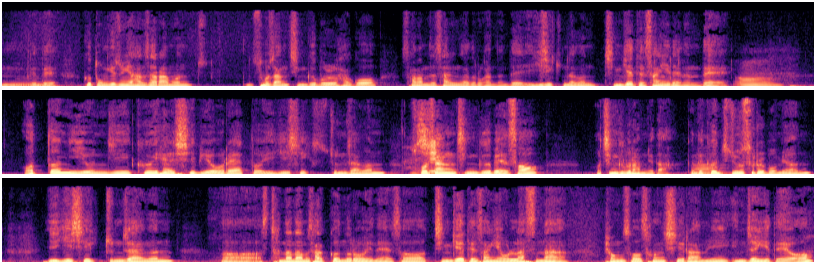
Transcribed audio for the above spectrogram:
음, 근데 그 동기 중에 한 사람은 소장 진급을 하고 삼함대 사령관으로 갔는데 이기식 준장은 징계 대상이 되는데 어. 어떤 이유인지 그 해 12월에 또 이기식 준장은 다시? 소장 진급에서 어, 진급을 합니다. 근데 그 어. 뉴스를 보면 이기식 준장은 어, 천안함 사건으로 인해서 징계 대상에 올랐으나 평소 성실함이 인정이 되어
